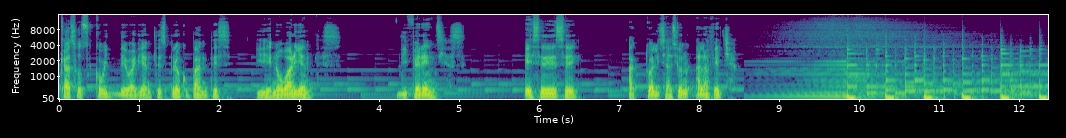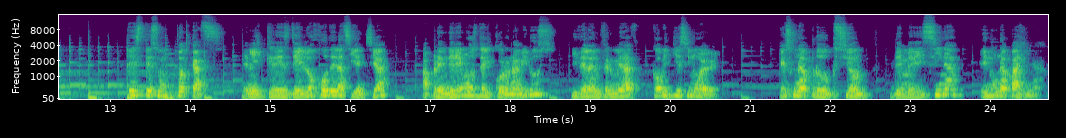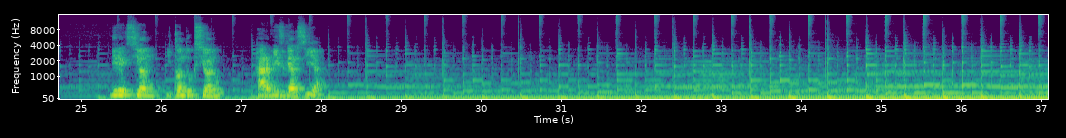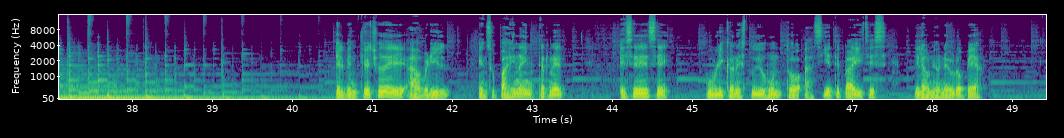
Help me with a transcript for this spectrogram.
Casos COVID de variantes preocupantes y de no variantes. Diferencias. SDC. Actualización a la fecha. Este es un podcast en el que desde el ojo de la ciencia aprenderemos del coronavirus y de la enfermedad COVID-19. Es una producción de medicina en una página. Dirección y conducción, Jarvis García. El 28 de abril, en su página internet, SDC publica un estudio junto a siete países de la Unión Europea,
